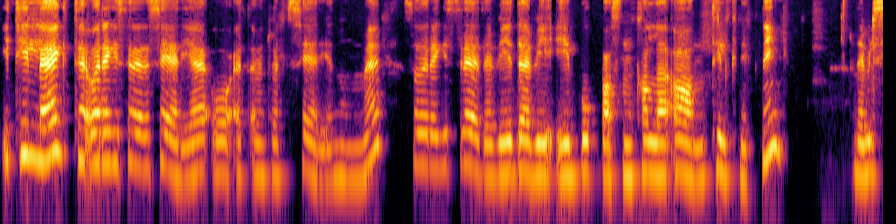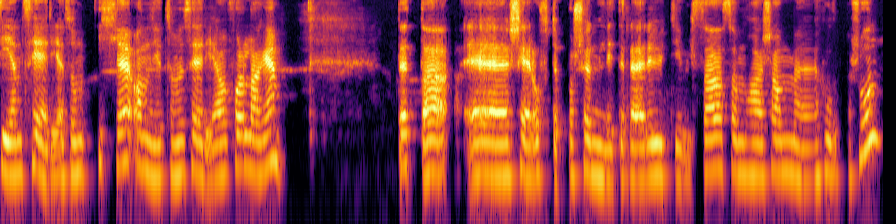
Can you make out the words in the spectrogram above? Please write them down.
I tillegg til å registrere serie og et eventuelt serienummer, så registrerer vi det vi i bokbasen kaller annen tilknytning. Dvs. Si en serie som ikke er angitt som en serie av forlaget. Dette eh, skjer ofte på skjønnlitterære utgivelser som har samme hovedperson,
